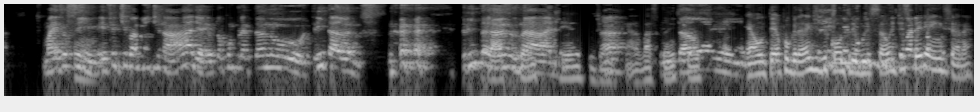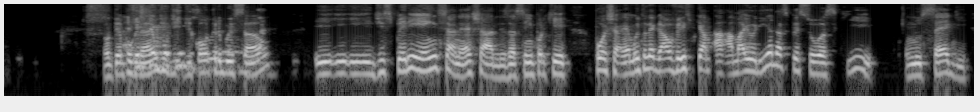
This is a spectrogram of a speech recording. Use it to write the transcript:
Mas assim, Sim. efetivamente na área, eu estou completando 30 anos. 30 bastante anos na área. Tempo, já, né? cara, bastante então, tempo. É um tempo grande de contribuição e de experiência, né? É um tempo grande um de, de, contribuição né? e, e, e, de experiência, né, Charles? Assim, porque, poxa, é muito legal ver isso, porque a, a maioria das pessoas que nos segue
